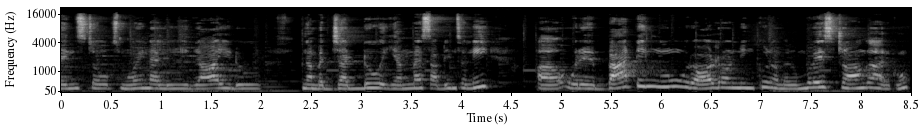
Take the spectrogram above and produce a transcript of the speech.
Ben Stokes Moeen Ali Rayudu நம்ம ஜட்டு எம்எஸ் அப்படின்னு சொல்லி uh, ஒரு பேட்டிங்கும் ஒரு ஆல்ரவுண்டிங்க்கும் நம்ம ரொம்பவே ஸ்ட்ராங்காக இருக்கும்.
